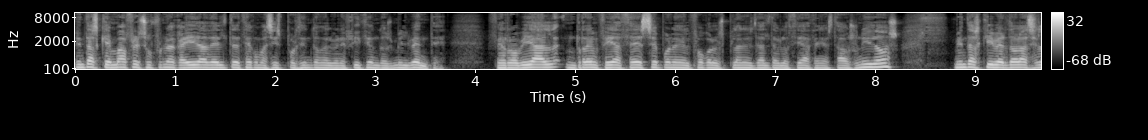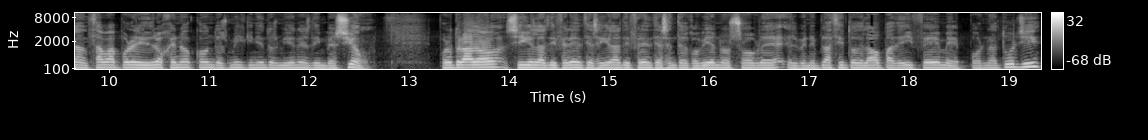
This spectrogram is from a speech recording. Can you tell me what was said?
mientras que Mafre sufre una caída del 13,6% en el beneficio en 2020. Ferrovial, Renfe y ACS ponen el foco en los planes de alta velocidad en Estados Unidos, mientras que Iberdrola se lanzaba por el hidrógeno con 2.500 millones de inversión. Por otro lado, siguen las diferencias, siguen las diferencias entre el gobierno sobre el beneplácito de la OPA de IFM por Naturgy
